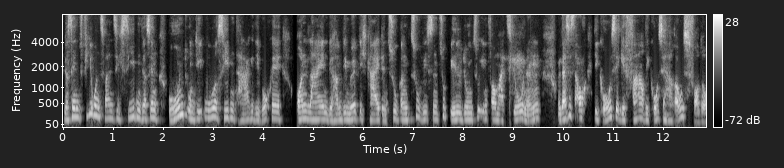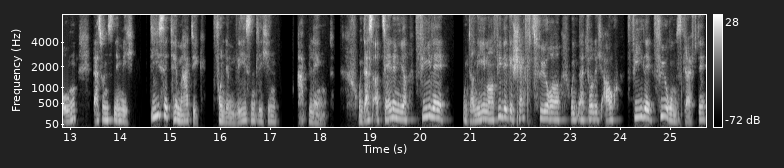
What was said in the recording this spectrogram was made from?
Wir sind 24-7, wir sind rund um die Uhr, sieben Tage die Woche online. Wir haben die Möglichkeit, den Zugang zu Wissen, zu Bildung, zu Informationen. Und das ist auch die große Gefahr, die große Herausforderung, dass uns nämlich diese Thematik von dem Wesentlichen ablenkt. Und das erzählen mir viele Unternehmer, viele Geschäftsführer und natürlich auch viele Führungskräfte,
